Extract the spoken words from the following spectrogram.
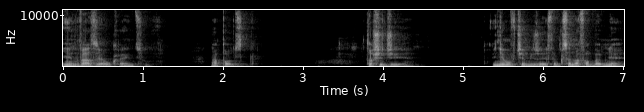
inwazja Ukraińców na Polskę. To się dzieje. I nie mówcie mi, że jestem ksenofobem. Nie.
